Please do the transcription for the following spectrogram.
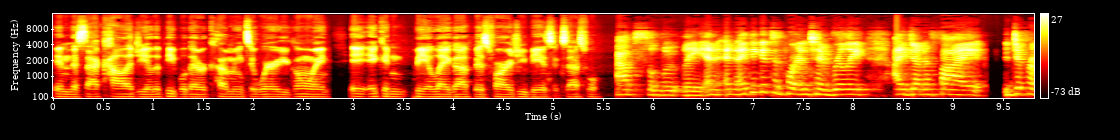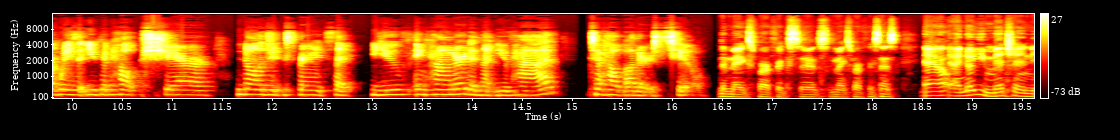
in the psychology of the people that are coming to where you're going, it, it, can be a leg up as far as you being successful. Absolutely. And, and I think it's important to really identify different ways that you can help share knowledge and experience that you've encountered and that you've had to help others too. That makes perfect sense. That makes perfect sense. Now, I know you mentioned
